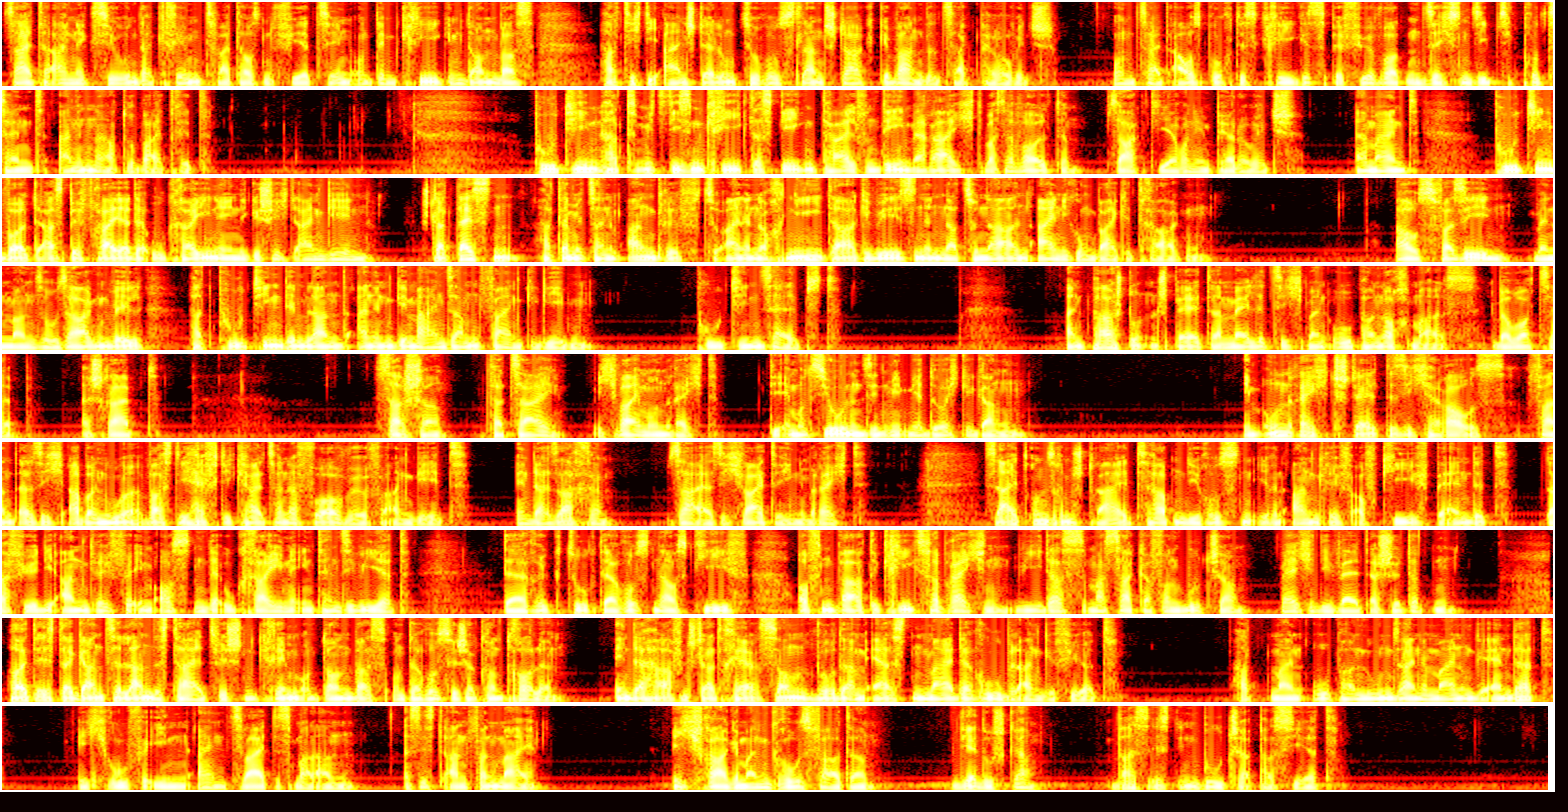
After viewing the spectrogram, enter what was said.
Seit der Annexion der Krim 2014 und dem Krieg im Donbass hat sich die Einstellung zu Russland stark gewandelt, sagt Perovic. Und seit Ausbruch des Krieges befürworten 76 Prozent einen NATO-Beitritt. Putin hat mit diesem Krieg das Gegenteil von dem erreicht, was er wollte, sagt Jeronim Perovic. Er meint, Putin wollte als Befreier der Ukraine in die Geschichte eingehen Stattdessen hat er mit seinem Angriff zu einer noch nie dagewesenen nationalen Einigung beigetragen. Aus Versehen, wenn man so sagen will, hat Putin dem Land einen gemeinsamen Feind gegeben. Putin selbst. Ein paar Stunden später meldet sich mein Opa nochmals über WhatsApp. Er schreibt Sascha, verzeih, ich war im Unrecht. Die Emotionen sind mit mir durchgegangen. Im Unrecht stellte sich heraus, fand er sich aber nur, was die Heftigkeit seiner Vorwürfe angeht. In der Sache sah er sich weiterhin im Recht. Seit unserem Streit haben die Russen ihren Angriff auf Kiew beendet, dafür die Angriffe im Osten der Ukraine intensiviert. Der Rückzug der Russen aus Kiew offenbarte Kriegsverbrechen wie das Massaker von Butscha, welche die Welt erschütterten. Heute ist der ganze Landesteil zwischen Krim und Donbass unter russischer Kontrolle. In der Hafenstadt Cherson wurde am 1. Mai der Rubel angeführt. Hat mein Opa nun seine Meinung geändert? Ich rufe ihn ein zweites Mal an. Es ist Anfang Mai. Ich frage meinen Großvater, Djeduschka, was ist in Bucha passiert?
